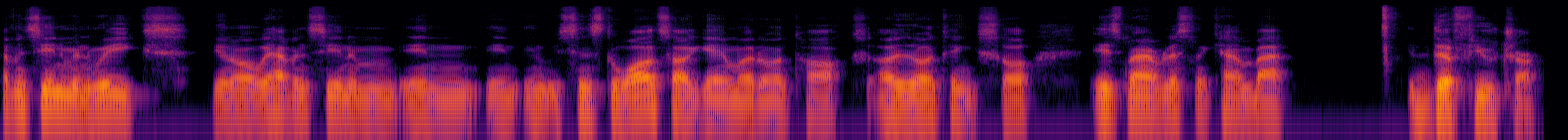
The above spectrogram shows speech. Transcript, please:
haven't seen him in weeks. You know, we haven't seen him in, in, in since the Walsall game. I don't talk. I don't think so. Is Marvelous Nakamba the future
